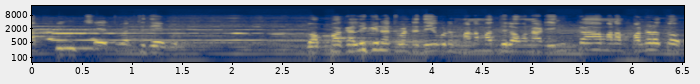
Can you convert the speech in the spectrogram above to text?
తప్పించేటువంటి దేవుడు. గొప్ప కలిగినటువంటి దేవుడు మన మధ్యలో ఉన్నాడు. ఇంకా మన పనులతో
